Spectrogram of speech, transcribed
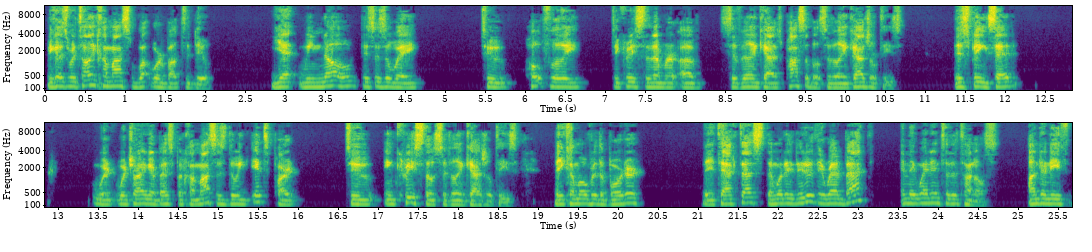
because we're telling Hamas what we're about to do. Yet we know this is a way to hopefully decrease the number of civilian possible civilian casualties. This being said, we're, we're trying our best, but Hamas is doing its part to increase those civilian casualties. They come over the border, they attacked us, then what did they do? They ran back and they went into the tunnels underneath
